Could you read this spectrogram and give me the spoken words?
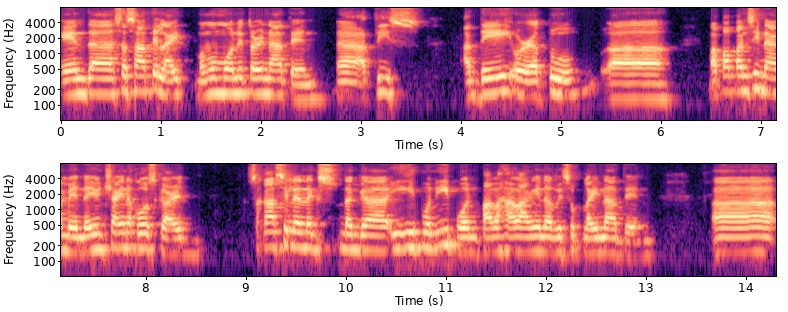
And uh, sa satellite, mamomonitor natin na uh, at least a day or a two, uh, mapapansin namin na yung China Coast Guard, saka sila nag, nag uh, iipon-ipon para harangin ang resupply natin. Uh,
